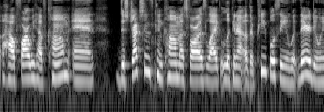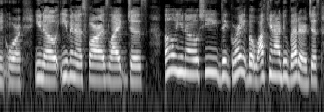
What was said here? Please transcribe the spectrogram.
how far we have come and distractions can come as far as like looking at other people, seeing what they're doing, or you know, even as far as like just oh, you know, she did great, but why can't I do better? Just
